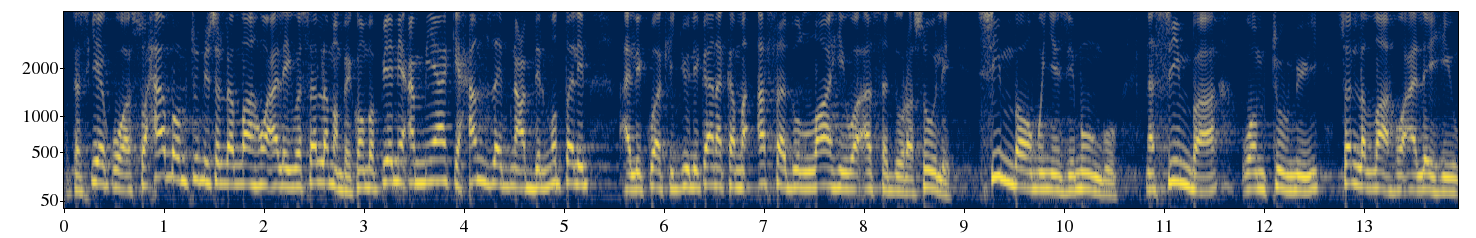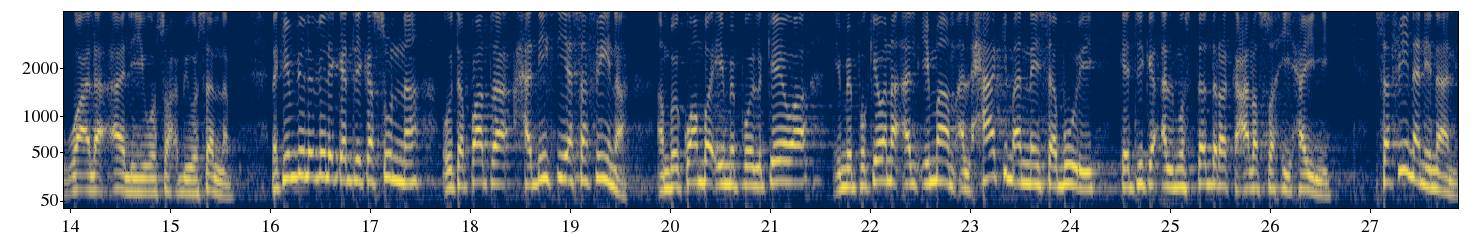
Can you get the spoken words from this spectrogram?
utasikia kuwa sahaba wa Mtume sallallahu alaihi wasallam ambaye kwamba pia ni ami yake Hamza ibn Abdul Muttalib alikuwa akijulikana kama Asadullahi wa asadu rasuli, simba wa Mwenyezi Mungu na simba wa Mtume sallallahu alaihi wa ala alihi wa sahbihi wasallam. Lakini vile vile katika sunna utapata hadithi ya safina ambayo kwamba imepokewa imepokewa na al-Imam al-Hakim an-Naisaburi katika al-Mustadrak ala sahihaini. Safina ni nani?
